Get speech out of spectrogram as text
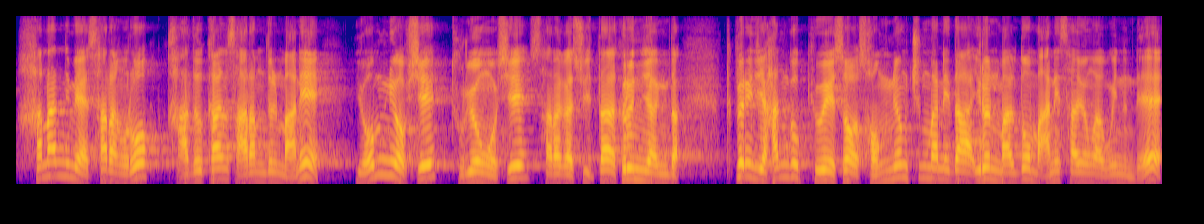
하나님의 사랑으로 가득한 사람들만이 염려 없이 두려움 없이 살아갈 수 있다. 그런 이야기입니다. 특별히 이제 한국 교회에서 성령 충만이다 이런 말도 많이 사용하고 있는데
